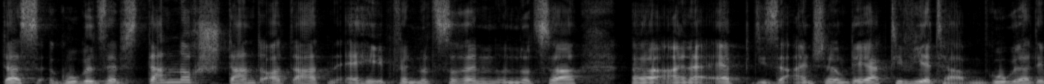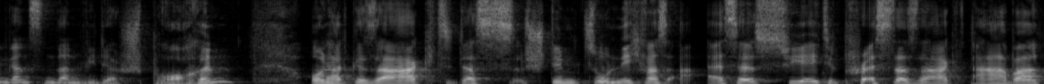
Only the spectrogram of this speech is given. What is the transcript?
dass Google selbst dann noch Standortdaten erhebt, wenn Nutzerinnen und Nutzer äh, einer App diese Einstellung deaktiviert haben. Google hat dem Ganzen dann widersprochen und hat gesagt, das stimmt so nicht, was Associated Press da sagt, aber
